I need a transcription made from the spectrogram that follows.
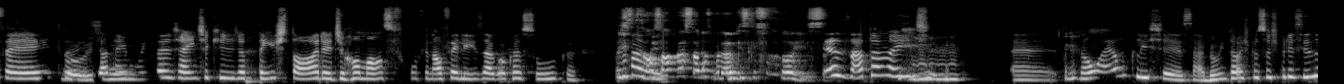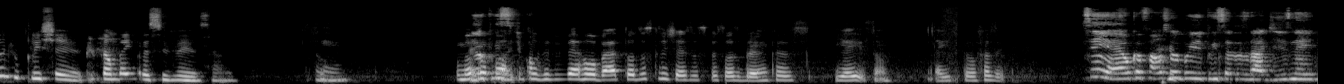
feito. já tem muita gente que já tem história de romance com final feliz, água com açúcar. Mas, sabe? São só pessoas brancas que falou isso. Exatamente. É, não é um clichê, sabe? Ou então as pessoas precisam de um clichê também para se ver, sabe? Então, Sim. O meu propósito, inclusive, é roubar todos os clichês das pessoas brancas. E é isso. É isso que eu vou fazer. Sim, é o que eu falo sobre princesas da Disney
